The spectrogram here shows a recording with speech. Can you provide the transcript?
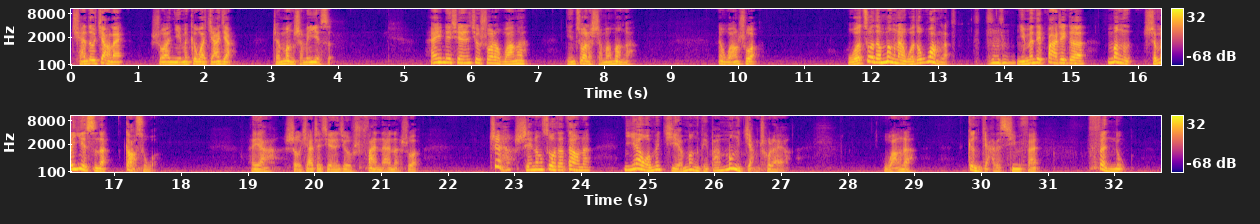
全都叫来说：“你们给我讲讲，这梦什么意思？”哎，那些人就说了：“王啊。”您做了什么梦啊？那王说：“我做的梦呢，我都忘了。你们得把这个梦什么意思呢？告诉我。”哎呀，手下这些人就犯难了，说：“这谁能做得到呢？你要我们解梦，得把梦讲出来啊。”王呢，更加的心烦、愤怒，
